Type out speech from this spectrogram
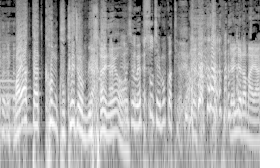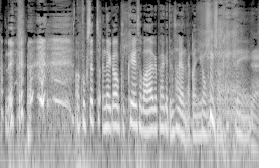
마약닷컴 국회점일 거 아니에요. 어, 저 웹소 제목 같아요. 열려라 마약. 아, 국세, 내가 국회에서 마약을 팔게 된 사연 약간 이런 거죠. 네. 예.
